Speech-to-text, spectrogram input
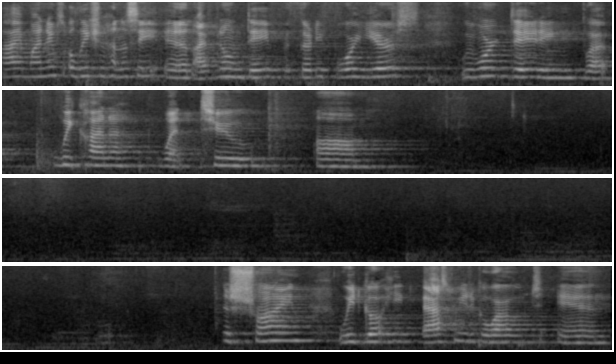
Hi, my name's Alicia Hennessy, and I've known Dave for 34 years. We weren't dating, but we kind of went to um, the shrine, we'd go, he asked me to go out and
